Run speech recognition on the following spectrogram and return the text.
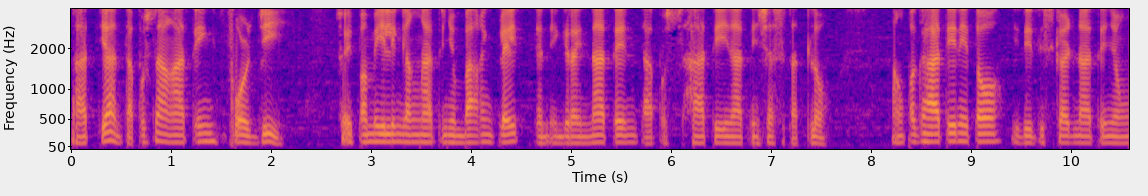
At yan, tapos na ang ating 4G. So ipamiling lang natin yung backing plate, then i-grind natin, tapos hati natin siya sa tatlo. Ang paghati nito, i-discard natin yung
